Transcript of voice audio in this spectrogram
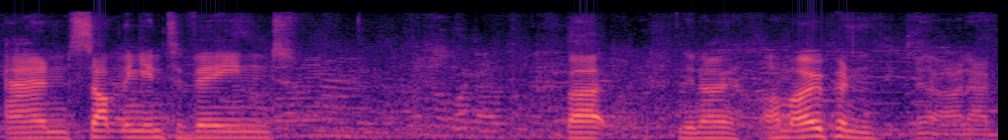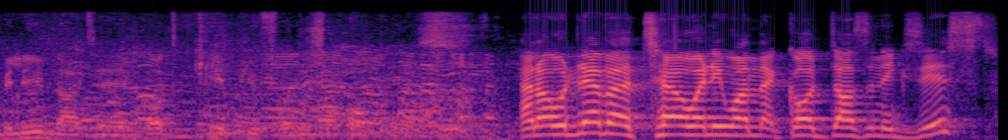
and something intervened. But you know, I'm open yeah, and I believe that uh, God keep you for this purpose. And I would never tell anyone that God doesn't exist.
